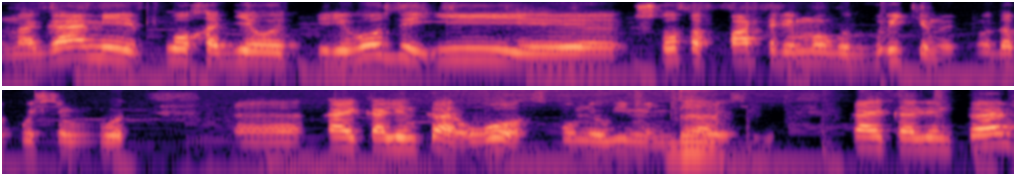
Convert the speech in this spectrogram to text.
ногами, плохо делают переводы и э, что-то в партере могут выкинуть. Ну, допустим, вот э, Кай Калинкар, о, вспомнил имя, да. Кай Калинкар,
